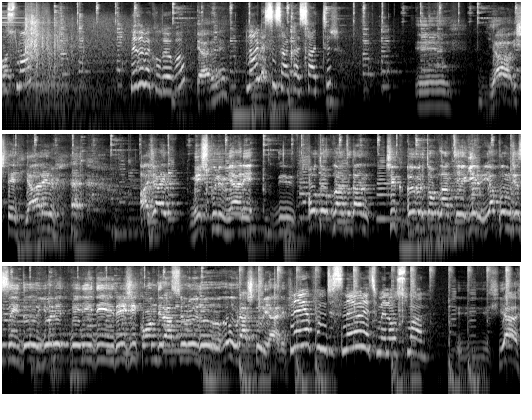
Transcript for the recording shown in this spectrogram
Osman. Ne demek oluyor bu? Yarenim? Neredesin sen kaç saattir? Ee, ya işte yarenim. Acayip meşgulüm yani. O toplantıdan çık öbür toplantıya gir. Yapımcısıydı, yönetmeniydi, reji kondirasyonuydu. Uğraş dur yani. Ne yapımcısı, ne yönetmeni Osman? Ee, ya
